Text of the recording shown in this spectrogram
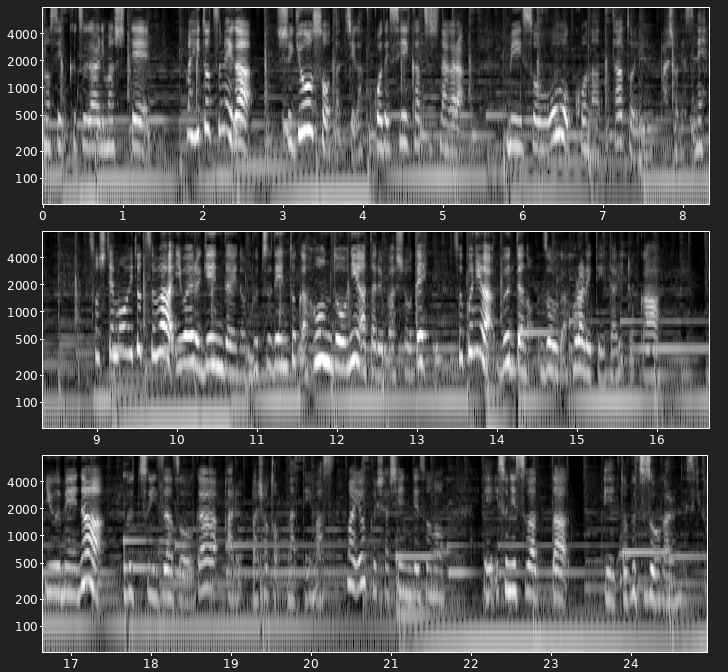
の石窟がありまして、まあ、1つ目が修行僧たちがここで生活しながら瞑想を行ったという場所ですね。そしてもう一つはいわゆる現代の仏殿とか本堂にあたる場所でそこにはブッダの像が彫られていたりとか有名な仏位座像がある場所となっています。まあ、よく写真でその、えー、椅子に座った、えーと、仏像があるんですけど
